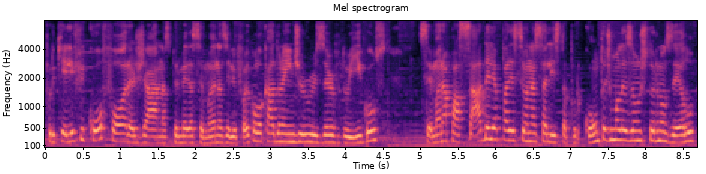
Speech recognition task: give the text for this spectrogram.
porque ele ficou fora já nas primeiras semanas, ele foi colocado na injury reserve do Eagles. Semana passada ele apareceu nessa lista por conta de uma lesão de tornozelo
